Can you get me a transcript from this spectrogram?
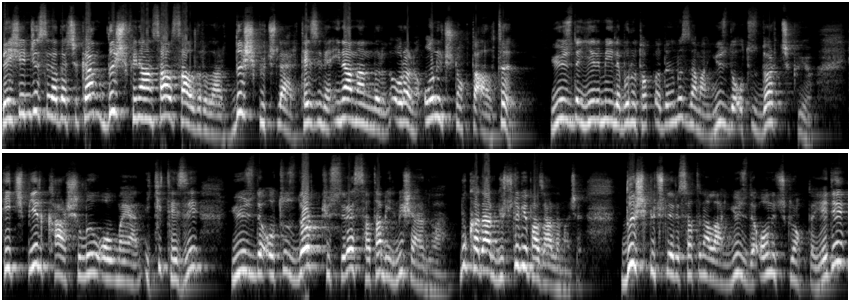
Beşinci sırada çıkan dış finansal saldırılar, dış güçler tezine inananların oranı 13.6. %20 ile bunu topladığımız zaman %34 çıkıyor. Hiçbir karşılığı olmayan iki tezi %34 küsüre satabilmiş Erdoğan. Bu kadar güçlü bir pazarlamacı. Dış güçleri satın alan %13.7,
